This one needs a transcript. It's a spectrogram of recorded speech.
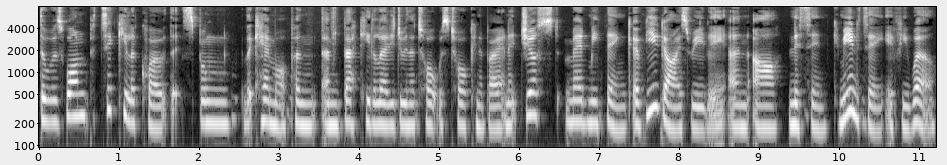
there was one particular quote that sprung that came up and, and Becky, the lady doing the talk, was talking about, and it just made me think of you guys really and our knitting community, if you will.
